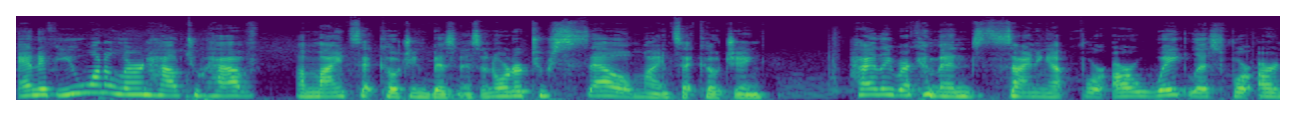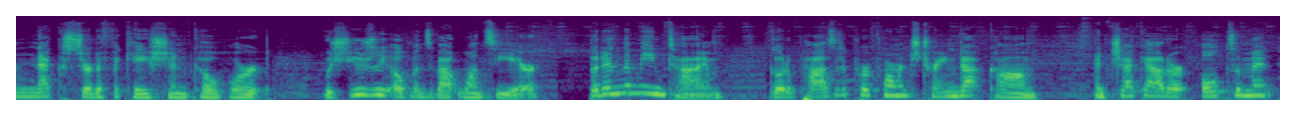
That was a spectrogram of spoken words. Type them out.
And if you want to learn how to have a mindset coaching business in order to sell mindset coaching, highly recommend signing up for our waitlist for our next certification cohort, which usually opens about once a year. But in the meantime, go to positiveperformancetraining.com and check out our ultimate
